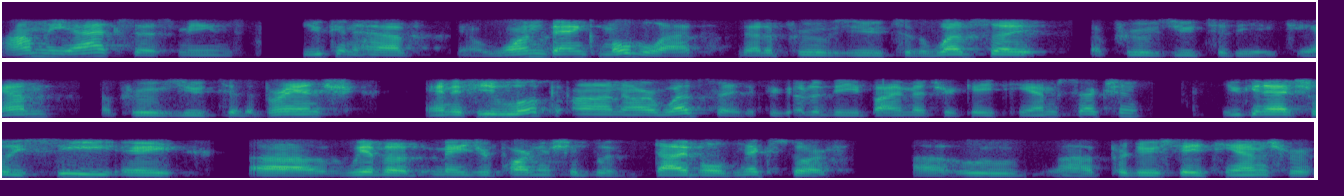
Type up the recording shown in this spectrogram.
Omni Access means you can have you know, one bank mobile app that approves you to the website, approves you to the ATM, approves you to the branch. And if you look on our website, if you go to the biometric ATM section, you can actually see a uh, we have a major partnership with Diebold Nixdorf, uh, who uh, produce ATMs for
